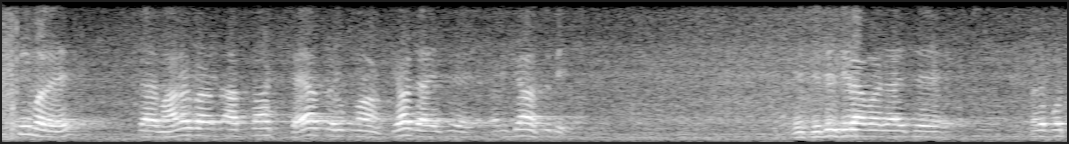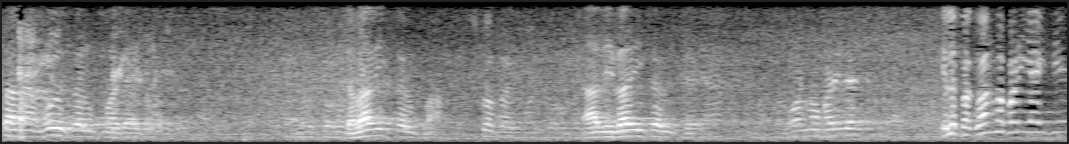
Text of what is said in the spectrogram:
મુક્તિ મળે ત્યારે માનવ આત્મા કયા સ્વરૂપમાં ક્યાં જાય છે અને ક્યાં સુધી? એ સીધી શિરામાં જાય છે અને પોતાના મૂળ સ્વરૂપમાં જાય છે. સ્વાભાવિક સ્વરૂપમાં. આ વિભાવિક સ્વરૂપ છે. ભગવાનમાં પડી જાય છે. એટલે ભગવાનમાં પડી જાય છે?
